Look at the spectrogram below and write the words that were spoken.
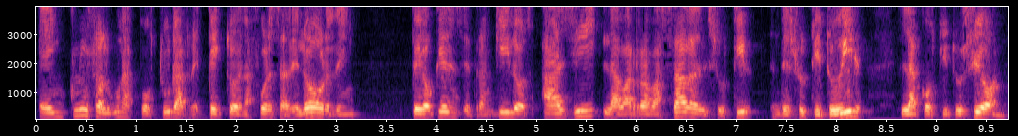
e incluso algunas posturas respecto de las fuerzas del orden, pero quédense tranquilos, allí la barrabasada de sustituir, de sustituir la constitución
